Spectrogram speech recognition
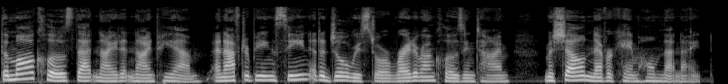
The mall closed that night at 9 p.m., and after being seen at a jewelry store right around closing time, Michelle never came home that night.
